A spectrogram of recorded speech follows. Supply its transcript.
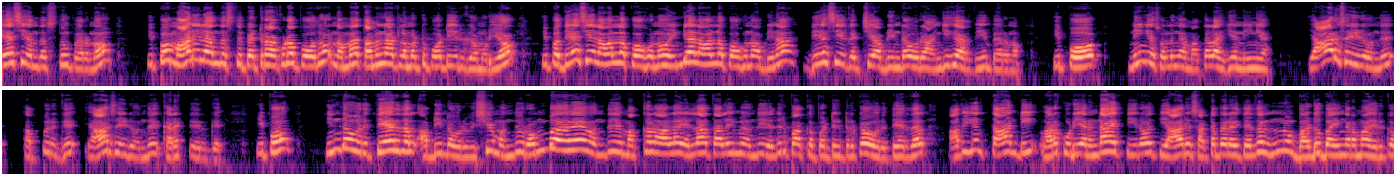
தேசிய அந்தஸ்தும் பெறணும். இப்போ மாநில அந்தஸ்து பெற்றா கூட போதும். நம்ம தமிழ்நாட்டில் மட்டும் போட்டி இருக்க முடியும். இப்போ தேசிய லெவலில் போகணும் இந்தியா லெவலில் போகணும் அப்படின்னா தேசிய கட்சி அப்படின்ற ஒரு அங்கீகாரத்தையும் பெறணும். இப்போது நீங்கள் சொல்லுங்கள் மக்களாகிய நீங்கள் யார் சைடு வந்து தப்பு இருக்குது யார் சைடு வந்து கரெக்ட் இருக்குது இப்போது இந்த ஒரு தேர்தல் அப்படின்ற ஒரு விஷயம் வந்து ரொம்பவே வந்து மக்களால் எல்லாத்தாலையுமே வந்து எதிர்பார்க்கப்பட்டுக்கிட்டு இருக்க ஒரு தேர்தல். அதையும் தாண்டி வரக்கூடிய ரெண்டாயிரத்தி இருபத்தி ஆறு சட்டப்பேரவை தேர்தல் இன்னும் படு பயங்கரமாக இருக்க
